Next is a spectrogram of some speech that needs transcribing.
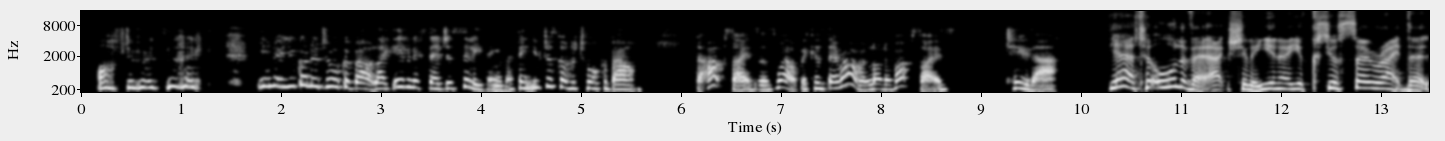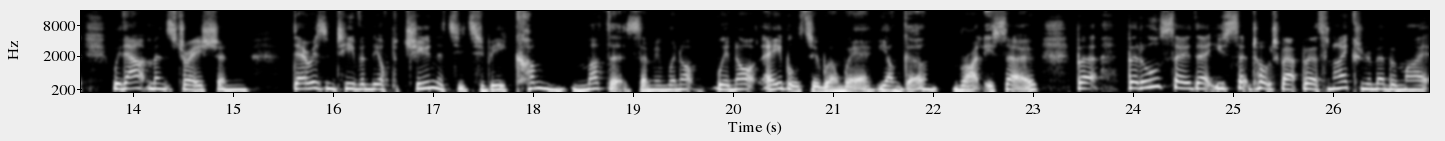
afterwards. Like, you know, you've got to talk about, like, even if they're just silly things, I think you've just got to talk about the upsides as well, because there are a lot of upsides to that. Yeah, to all of it, actually. You know, you're, you're so right that without menstruation, there isn't even the opportunity to become mothers. I mean, we're not, we're not able to when we're younger, rightly so. But, but also that you talked about birth and I can remember my,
